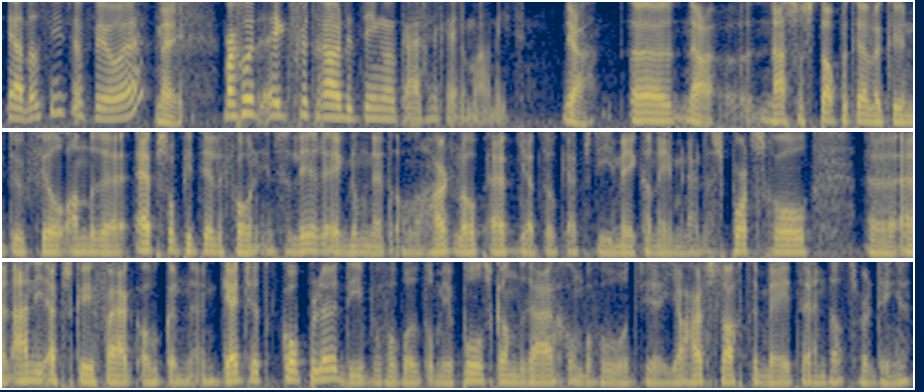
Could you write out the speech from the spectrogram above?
Ja, dat is niet zoveel, hè? Nee. Maar goed, ik vertrouw dit ding ook eigenlijk helemaal niet. Ja, uh, nou, naast een stappenteller kun je natuurlijk veel andere apps op je telefoon installeren. Ik noem net al een hardloop-app. Je hebt ook apps die je mee kan nemen naar de sportschool. Uh, en aan die apps kun je vaak ook een, een, gadget koppelen, die bijvoorbeeld om je pols kan dragen, om bijvoorbeeld je, je hartslag te meten en dat soort dingen.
